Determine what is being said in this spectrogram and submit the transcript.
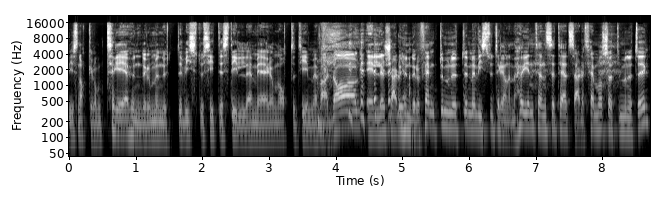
Vi snakker om 300 minutter hvis du sitter stille mer enn 8 timer hver dag. Ellers er det 150 minutter, men hvis du trener med høy intensitet, så er det 75 minutter.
